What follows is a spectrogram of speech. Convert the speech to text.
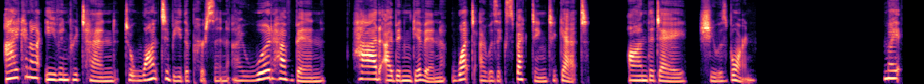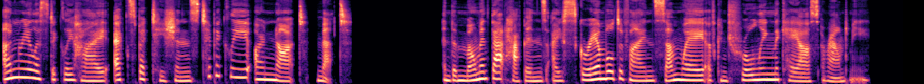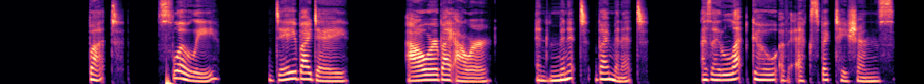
I cannot even pretend to want to be the person I would have been had I been given what I was expecting to get on the day she was born. My unrealistically high expectations typically are not met. And the moment that happens, I scramble to find some way of controlling the chaos around me. But slowly, day by day, hour by hour, and minute by minute, as I let go of expectations,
